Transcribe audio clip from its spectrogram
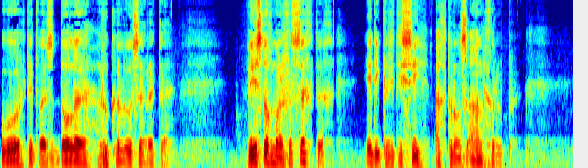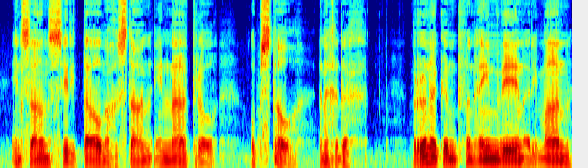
O, dit was dolle, roekelose ritte. Wees tog maar versigtig het die kritisie agter ons aangeroep. En saans het die taal nog gestaan en natrol op stil in 'n gedig. Runnekind van heimwee na die maan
